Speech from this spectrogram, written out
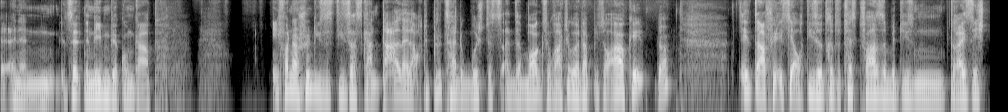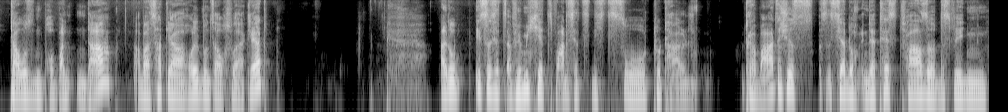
eine seltene Nebenwirkung gab. Ich fand das schön, dieses, dieser Skandal, der auch die Bildzeitung, wo ich das also morgens im Radio gehört habe, ich so, ah, okay, ja. Dafür ist ja auch diese dritte Testphase mit diesen 30.000 Probanden da. Aber es hat ja Holm uns auch so erklärt. Also ist das jetzt, für mich jetzt war das jetzt nichts so total Dramatisches. Es ist ja noch in der Testphase, deswegen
